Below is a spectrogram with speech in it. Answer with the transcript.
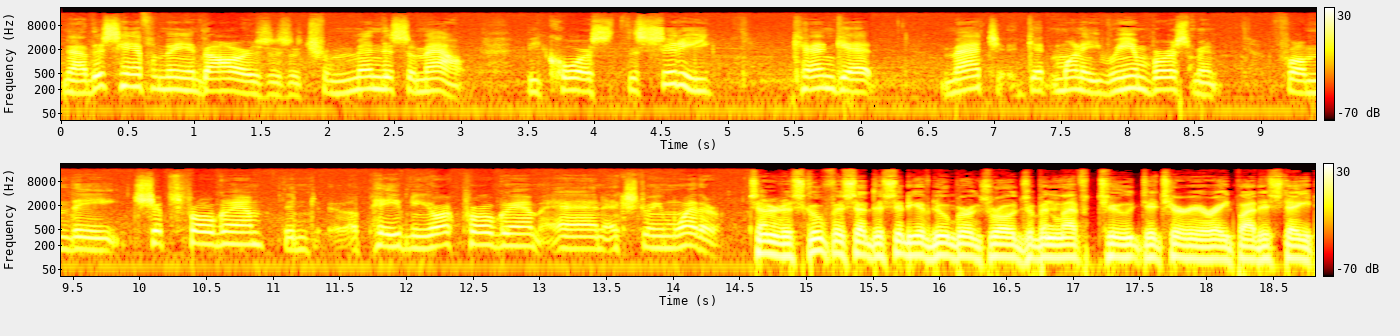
Now, this half a million dollars is a tremendous amount because the city can get match get money reimbursement from the CHIPS program, the uh, Pave New York program, and extreme weather. Senator Skoufis said the city of Newburgh's roads have been left to deteriorate by the state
